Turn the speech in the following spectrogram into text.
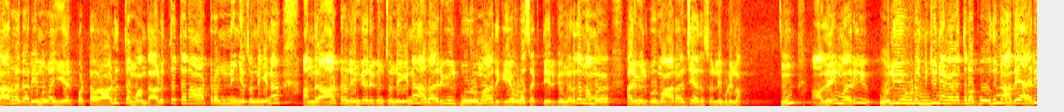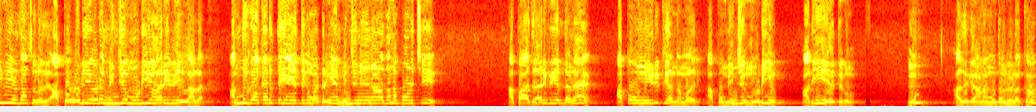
காரண காரியமெல்லாம் ஏற்பட்ட ஒரு அழுத்தம். அந்த அழுத்தத்தை தான் ஆற்றல்னு நீங்கள் சொன்னீங்கன்னா அந்த ஆற்றல் எங்கே இருக்குன்னு சொன்னீங்கன்னா அது அறிவியல் பூர்வமாக அதுக்கு எவ்வளோ சக்தி இருக்குங்கிறத நம்ம அறிவியல் பூர்வமாக ஆராய்ச்சி அதை சொல்லிவிடலாம் அதே மாதிரி ஒளியை விட மிஞ்சின வேகத்தில் போகுதுன்னு அதே அறிவியல் தான் சொல்லுது. அப்போ ஒளியை விட மிஞ்ச முடியும் அறிவியல்னால. அந்த க- கருத்தை ஏன் ஏற்றுக்க மாட்டீங்க? மிஞ்சினதுனால தானே போணுச்சு. அப்போ அது அறிவியல் தானே? அப்போ ஒன்று இருக்குது அந்த மாதிரி. அப்போ மிஞ்ச முடியும். அதையும் ஏற்றுக்கணும் ம்? அதுக்கான முதல் விளக்கம்.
